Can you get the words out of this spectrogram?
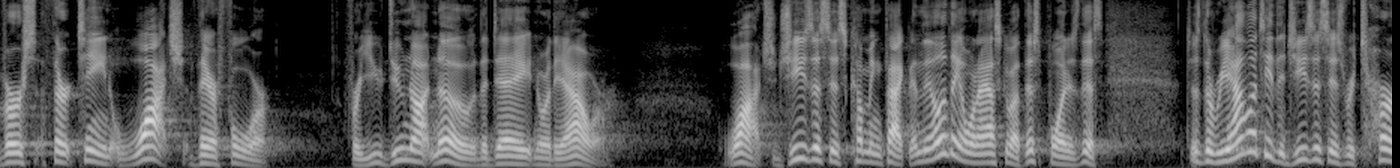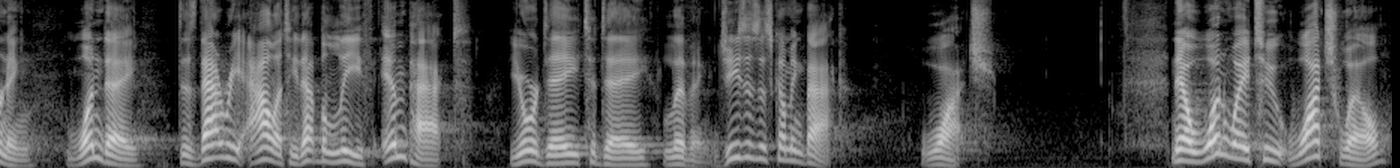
verse 13, watch therefore, for you do not know the day nor the hour. Watch. Jesus is coming back. And the only thing I want to ask about this point is this Does the reality that Jesus is returning one day, does that reality, that belief, impact your day to day living? Jesus is coming back watch. Now, one way to watch well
